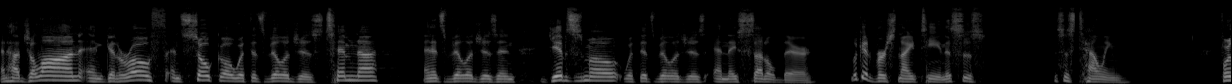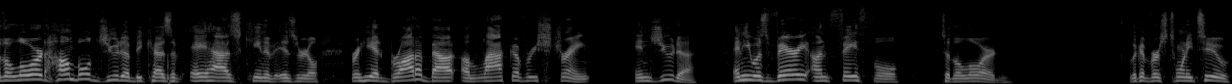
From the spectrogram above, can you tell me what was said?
and Aijalon and Gederoth and Soko with its villages, Timnah and its villages, and Gimzo with its villages, and they settled there. Look at verse 19. This is, this is telling. For the Lord humbled Judah because of Ahaz, king of Israel, for he had brought about a lack of restraint in Judah, and he was very unfaithful to the Lord. Look at verse 22.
